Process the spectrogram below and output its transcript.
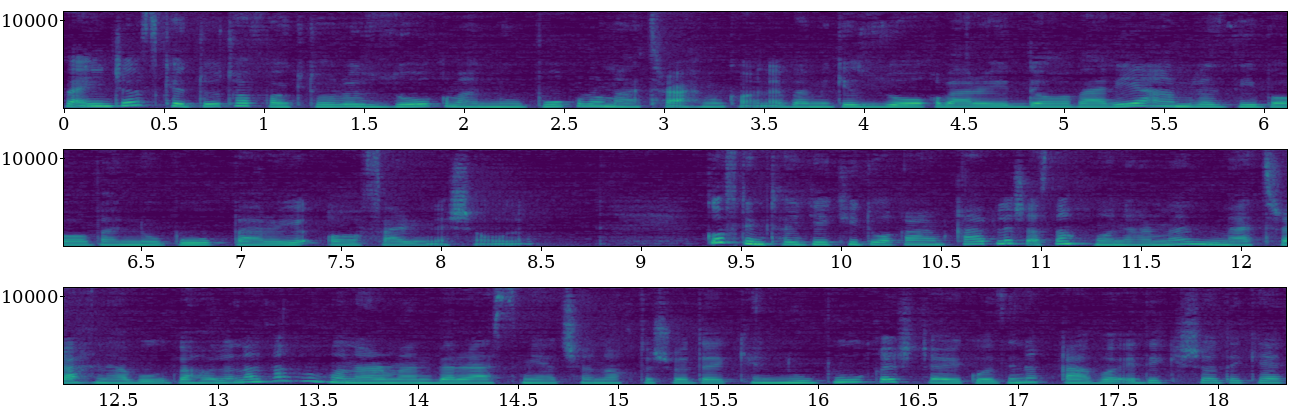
و اینجاست که دو تا فاکتور ذوق و نبوغ رو مطرح می‌کنه و میگه ذوق برای داوری امر زیبا و نبوغ برای آفرینش اونه. گفتیم تا یکی دو قرن قبلش اصلا هنرمند مطرح نبود و حالا نه تنها هنرمند به رسمیت شناخته شده که نبوغش جایگزین قواعدی که شده که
